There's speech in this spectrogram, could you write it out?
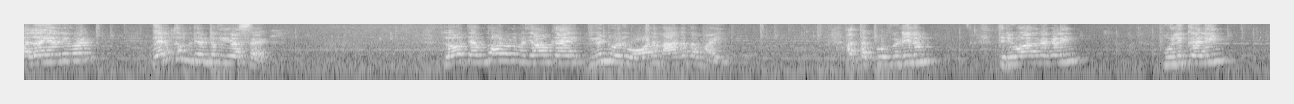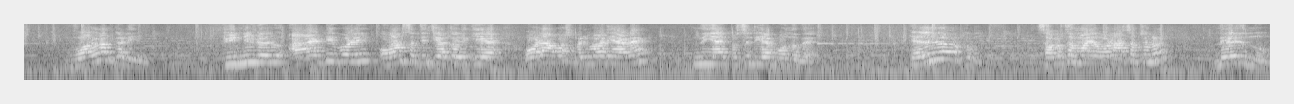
Hello everyone welcome to U S A ലോകത്തെമ്പാടുള്ള മലയാൾക്കായി വീണ്ടും ഒരു ഓണം ആഗതമായി. അത്തപ്പൂവിടിലും തിരുവാതിരകളി പുലിക്കളി വള്ളംകളി. പിന്നീട് ഒരു അടിപൊളി ഓണസദ്യ ചേർത്തൊരുക്കിയ ഓണാഘോഷ പരിപാടിയാണ് ഇന്ന് ഞാൻ പ്രസന്റ് ചെയ്യാൻ പോകുന്നത്. എല്ലാവർക്കും സമൃദ്ധമായ ഓണാശംസകൾ നേരുന്നു.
